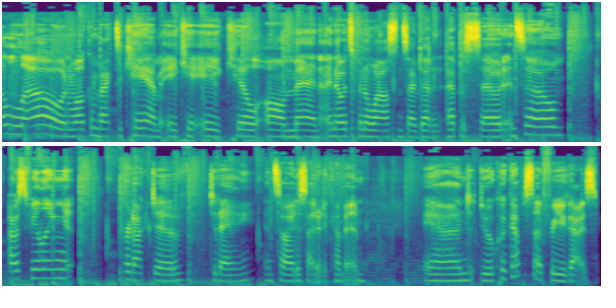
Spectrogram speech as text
Hello, and welcome back to Cam, aka Kill All Men. I know it's been a while since I've done an episode, and so I was feeling productive today, and so I decided to come in and do a quick episode for you guys.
